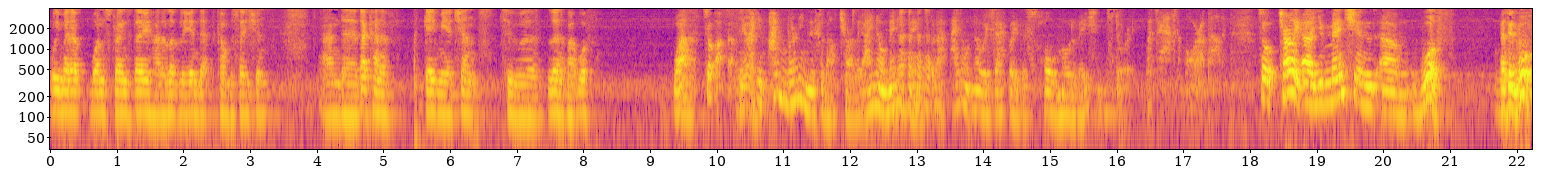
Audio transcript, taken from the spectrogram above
we met up one strange day, had a lovely in-depth conversation, and uh, that kind of gave me a chance to uh, learn about woof. Wow. So uh, Yeah. I I'm learning this about Charlie. I know many things, but I, I don't know exactly this whole motivation story. Let's ask more about it. So Charlie, uh, you mentioned um, woof, as in woof,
